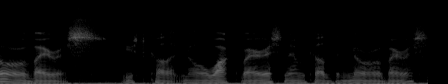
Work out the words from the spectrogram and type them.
Norovirus. Used to call it Norwalk virus, now we call it the norovirus.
